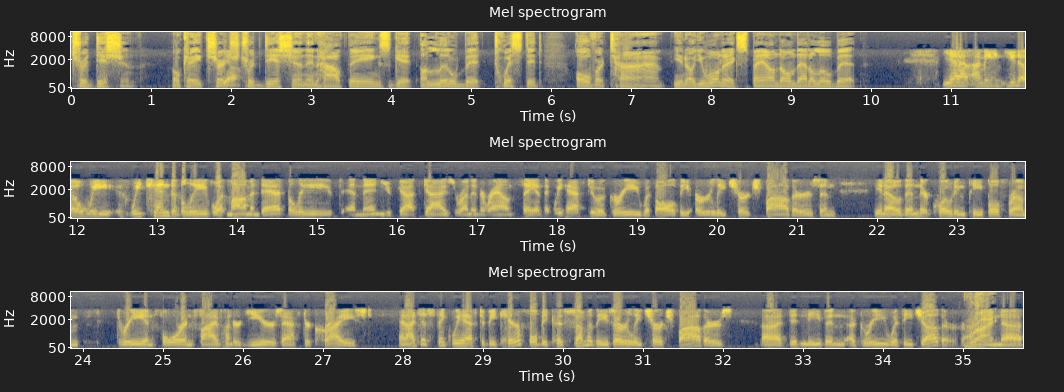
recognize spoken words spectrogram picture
tradition. Okay, church yeah. tradition and how things get a little bit twisted over time. You know, you want to expound on that a little bit? Yeah, I mean, you know, we we tend to believe what mom and dad believed, and then you've got guys running around saying that we have to agree with all the early church fathers, and you know, then they're quoting people from three and four and five hundred years after Christ, and I just think we have to be careful because some of these early church fathers uh, didn't even agree with each other. Right. I mean, uh,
